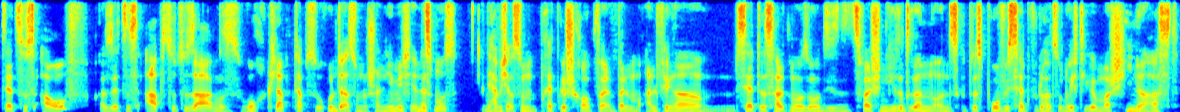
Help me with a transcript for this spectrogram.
setzt du es auf, also setzt es ab sozusagen, es ist hochgeklappt, klappst du runter, ist so ein Scharniermechanismus. Den habe ich aus so einem Brett geschraubt, weil bei einem Anfänger-Set ist halt nur so diese zwei Scharniere drin und es gibt das Profi-Set, wo du halt so eine richtige Maschine hast.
